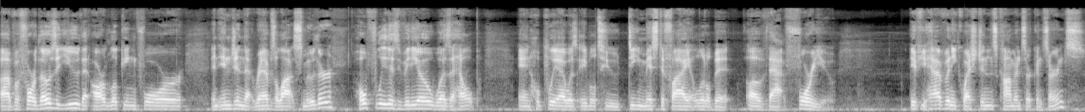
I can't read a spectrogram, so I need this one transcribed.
Uh, but for those of you that are looking for an engine that revs a lot smoother, hopefully this video was a help. And hopefully I was able to demystify a little bit of that for you. If you have any questions, comments, or concerns,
